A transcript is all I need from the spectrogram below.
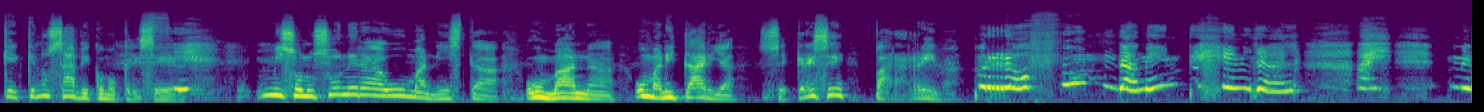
que- que no sabe cómo crecer. Mi solución era humanista, humana, humanitaria. Se crece para arriba. Profundamente genial. Ay, me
